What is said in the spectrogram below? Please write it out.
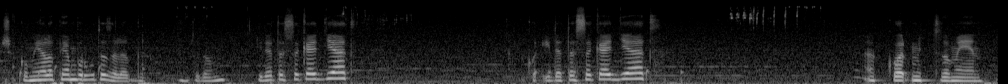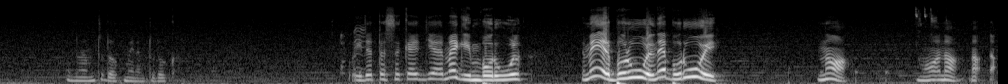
És akkor mi alapján borult az előbb? Nem tudom. Ide teszek egyet. Akkor ide teszek egyet. Akkor mit tudom én? Nem tudok, miért nem tudok? Ide teszek egyet. Megint borul. Miért borul? Ne borulj! Na. Na, na, na, na.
